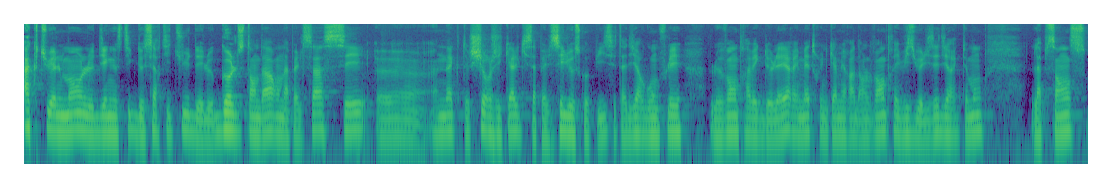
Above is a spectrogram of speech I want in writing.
actuellement le diagnostic de certitude et le gold standard, on appelle ça, c'est euh, un acte chirurgical qui s'appelle célioscopie, c'est-à-dire gonfler le ventre avec de l'air et mettre une caméra dans le ventre et visualiser directement l'absence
